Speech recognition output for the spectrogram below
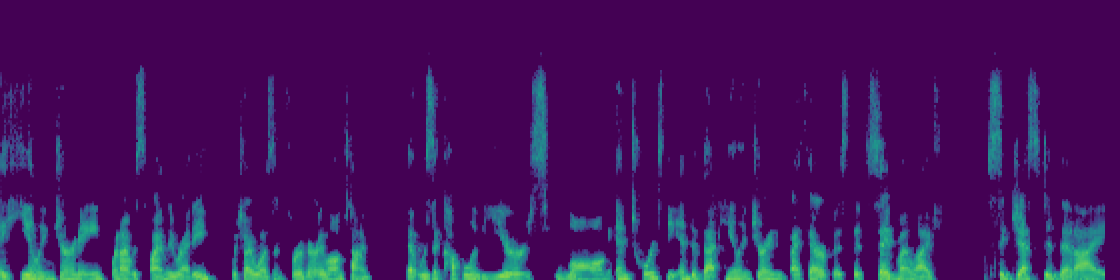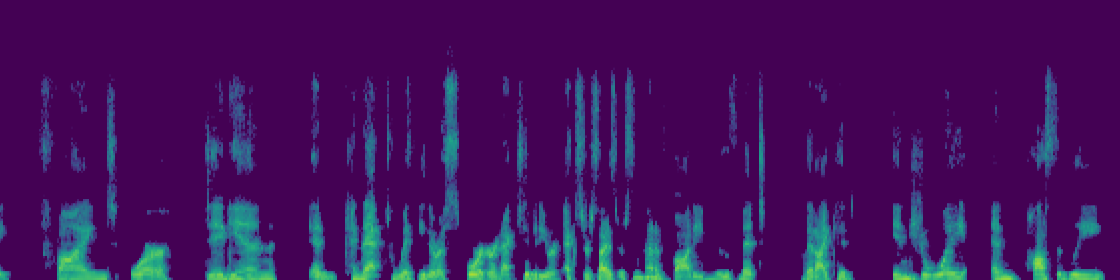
a healing journey when I was finally ready, which I wasn't for a very long time. That was a couple of years long. And towards the end of that healing journey, my therapist that saved my life suggested that I find or dig in and connect with either a sport or an activity or an exercise or some kind of body movement that I could enjoy and possibly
